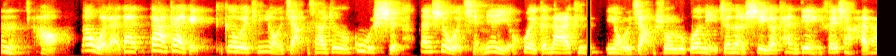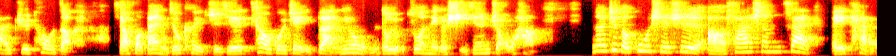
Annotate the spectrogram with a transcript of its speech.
嗯，好，那我来大大概给各位听友讲一下这个故事。但是我前面也会跟大家听友讲说，如果你真的是一个看电影非常害怕剧透的小伙伴，你就可以直接跳过这一段，因为我们都有做那个时间轴哈。那这个故事是啊，发生在北卡。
